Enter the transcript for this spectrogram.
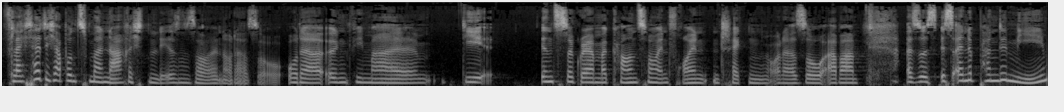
vielleicht hätte ich ab und zu mal Nachrichten lesen sollen oder so. Oder irgendwie mal die Instagram-Accounts von meinen Freunden checken oder so. Aber also es ist eine Pandemie.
